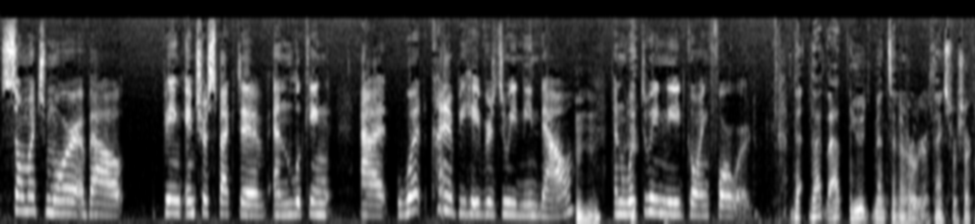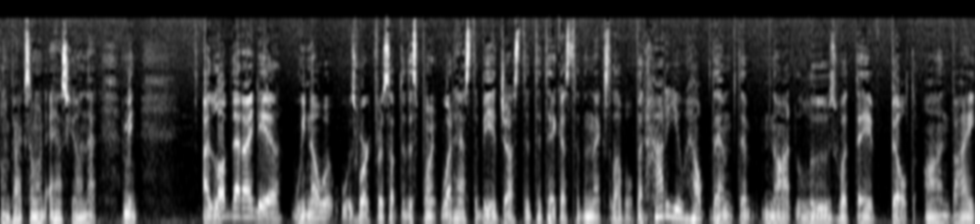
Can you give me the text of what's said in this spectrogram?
so much more about being introspective and looking at what kind of behaviors do we need now mm-hmm. and what do we need going forward That that that you mentioned it earlier. Thanks for circling back. So I wanted to ask you on that. I mean, I love that idea. We know what was worked for us up to this point. What has to be adjusted to take us to the next level? But how do you help them to not lose what they've built on by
